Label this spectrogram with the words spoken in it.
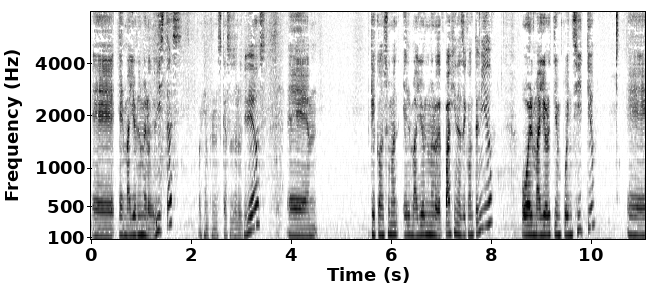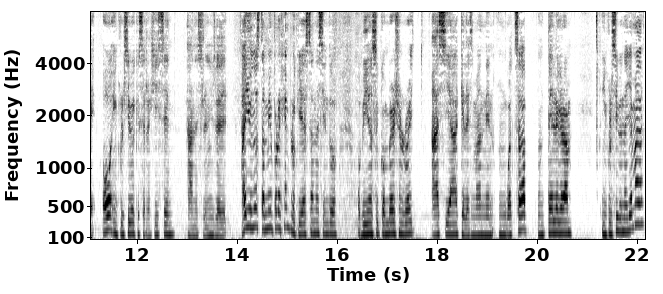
eh, el mayor número de vistas, por ejemplo en los casos de los videos, em, que consuman el mayor número de páginas de contenido o el mayor tiempo en sitio, eh, o inclusive que se registren a nuestro newsletter hay unos también, por ejemplo, que ya están haciendo o viendo su conversion rate hacia que les manden un WhatsApp, un Telegram, inclusive una llamada.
